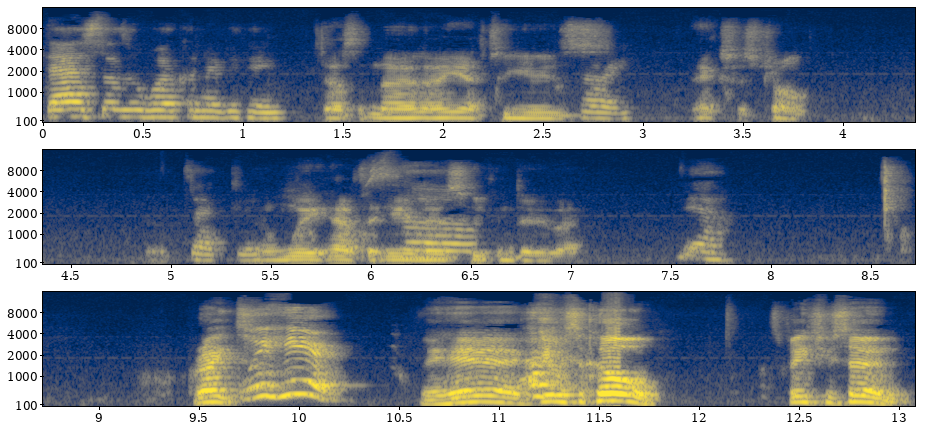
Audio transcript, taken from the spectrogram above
That doesn't work on everything. Doesn't no, no. You have to use Sorry. extra strong, Exactly. and we have the healers So- who can do that. Yeah. Great. We're here. We're here. Give us a call. Speak to you soon.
